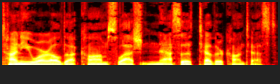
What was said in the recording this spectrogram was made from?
tinyurl.com slash NASA tether contest.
